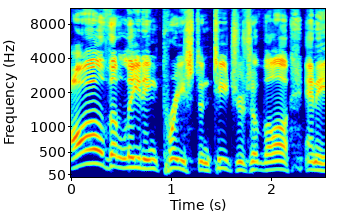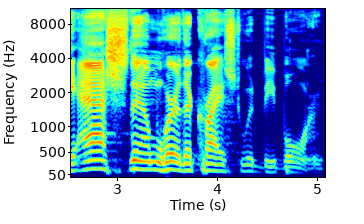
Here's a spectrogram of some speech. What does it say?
all the leading priests and teachers of the law, and he asked them where the Christ would be born.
